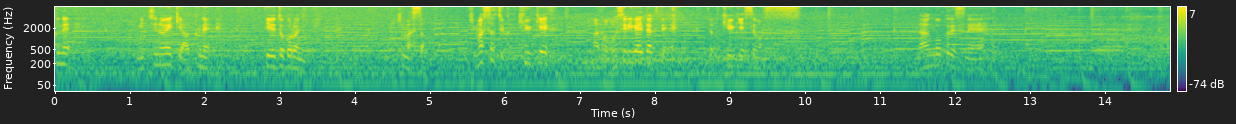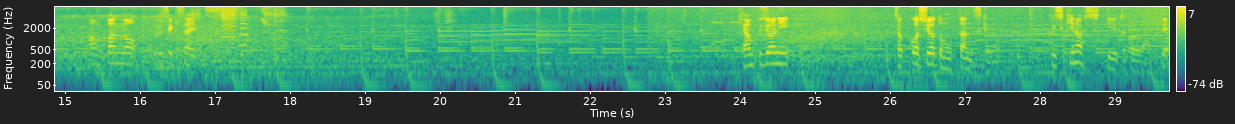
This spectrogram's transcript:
久根道の駅阿久根っていうところに来ました。来ましたというか休憩あのお尻が痛くてちょっと休憩してます。南国ですね、パンパンのフル積載です。キャンプ場に直行しようと思ったんですけど串木野市っていうところがあって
